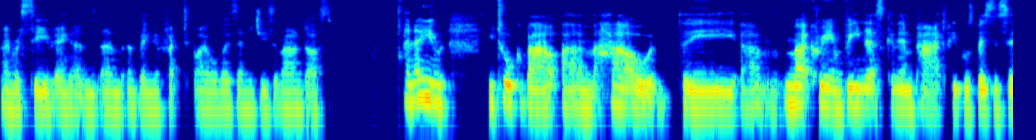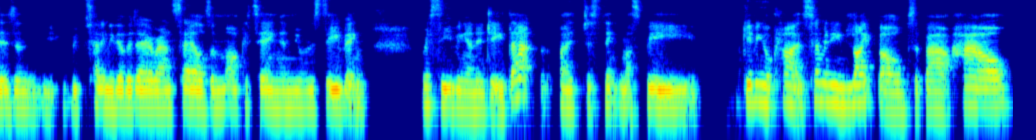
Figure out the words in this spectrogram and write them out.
and receiving and, and, and being affected by all those energies around us. I know you you talk about um, how the um, Mercury and Venus can impact people's businesses, and you were telling me the other day around sales and marketing, and you're receiving receiving energy. That I just think must be giving your clients so many light bulbs about how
